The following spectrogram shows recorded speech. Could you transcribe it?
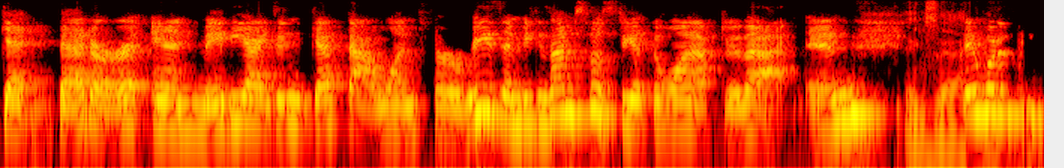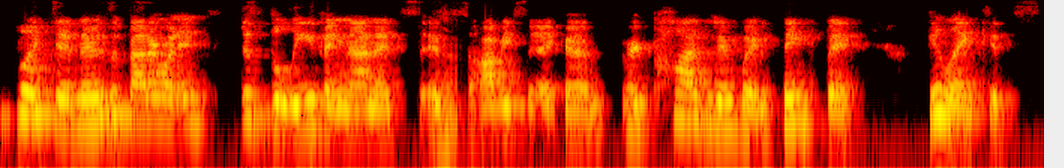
get better. And maybe I didn't get that one for a reason because I'm supposed to get the one after that. And exactly it would have conflicted. And there's a better one. And just believing that it's it's yeah. obviously like a very positive way to think, but I feel like it's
